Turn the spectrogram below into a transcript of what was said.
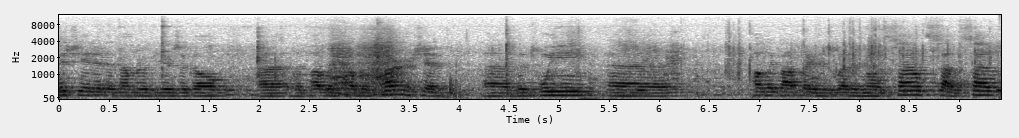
initiated a number of years ago, uh, the public-public partnership uh, between uh, public operators, whether north-south, south-south,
